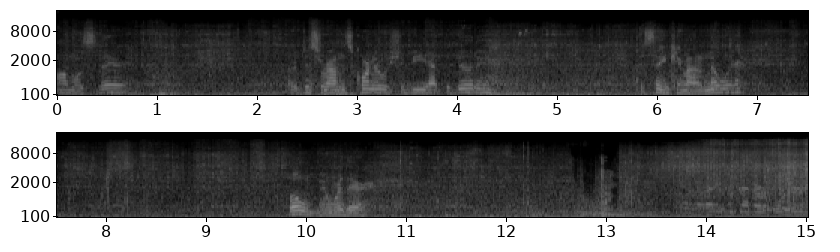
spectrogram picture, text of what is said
Almost there. Or just around this corner, we should be at the building. This thing came out of nowhere. Boom, and we're there. All right, we got our order.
